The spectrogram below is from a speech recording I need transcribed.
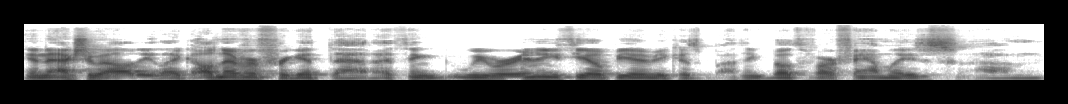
in actuality, like I'll never forget that. I think we were in Ethiopia because I think both of our families um,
